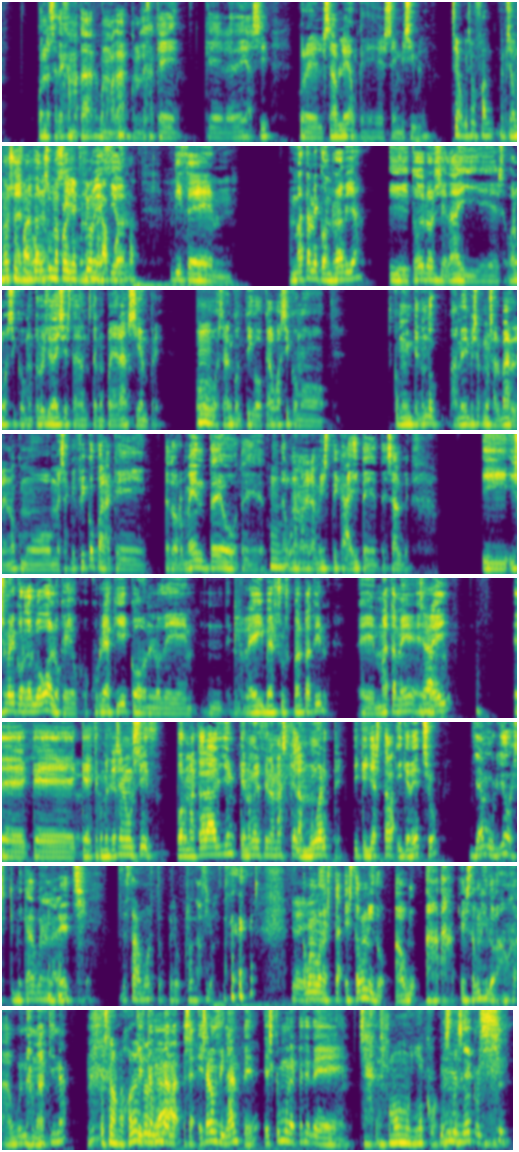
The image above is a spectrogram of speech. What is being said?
cuando se deja matar, bueno, matar, Mm. cuando deja que, que le dé así con el sable, aunque sea invisible. Sí, aunque sea un fan... Aunque sea un no es un fantasma, fantasma, es bueno, una sí, proyección, una de la proyección. fuerza. Dice, mátame con rabia y todos los Jedi, o algo así como, todos los Jedi estarán, te acompañarán siempre, o Mm. estarán contigo, que algo así como, como intentando, a mí me impresión como salvarle, ¿no? Como me sacrifico para que te atormente o te, Mm. de alguna manera mística ahí te, te salve. Y, y eso me recordó luego a lo que oc- ocurre aquí con lo de mm, rey versus Palpatine. eh, mátame, rey. Eh, que, que te convertirías en un Sith por matar a alguien que no merece nada más que la muerte. y que ya estaba. Y que de hecho ya murió. Es que me cago en la leche. Ya estaba muerto, pero clonación. Eh, bueno, bueno, está, está unido a, un, a- está unido a, a una máquina. Es que a lo mejor Que es como realidad una. ma- O sea, es alucinante. ¿eh? Es como una especie de. o sea, es como un muñeco. un Es- es- muñeco, sí.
